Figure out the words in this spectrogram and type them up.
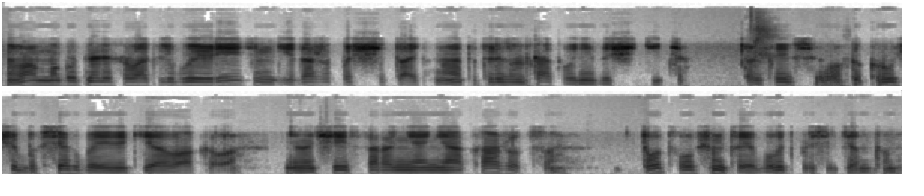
вам могут нарисовать любые рейтинги и даже посчитать, но этот результат вы не защитите. Только и всего. Круче бы всех боевики Авакова и на чьей стороне они окажутся, тот, в общем-то, и будет президентом.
